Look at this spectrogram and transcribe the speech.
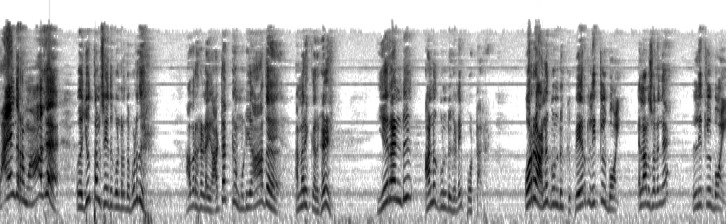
பயங்கரமாக யுத்தம் செய்து கொண்டிருந்த பொழுது அவர்களை அடக்க முடியாத அமெரிக்கர்கள் இரண்டு அணுகுண்டுகளை போட்டார்கள். ஒரு அணுகுண்டுக்கு பேர் லிட்டில் பாய் எல்லாரும் சொல்லுங்க லிட்டில் பாய்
